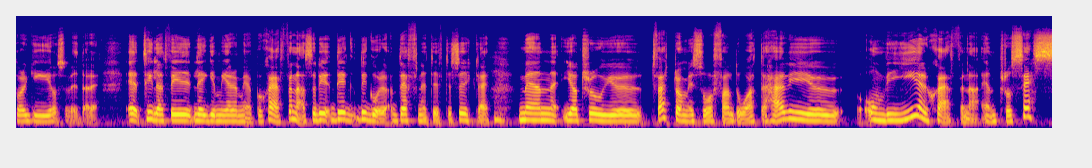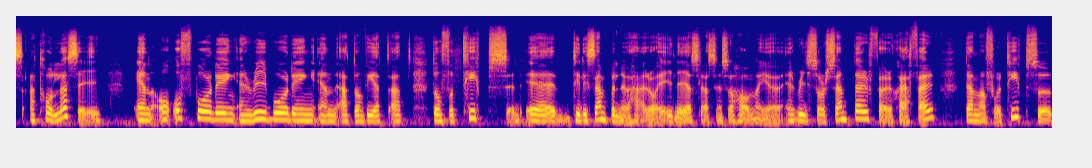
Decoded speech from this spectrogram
HRG och så vidare. Eh, till att vi lägger mer och mer på cheferna. Så det, det, det går definitivt i cykler. Mm. Men jag tror ju tvärtom i så fall då att det här är ju om vi ger cheferna en process att hålla sig i en offboarding, en reboarding, en, att de vet att de får tips. Eh, till exempel nu här då, i Lias lösning så har man ju en resource center för chefer där man får tips och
